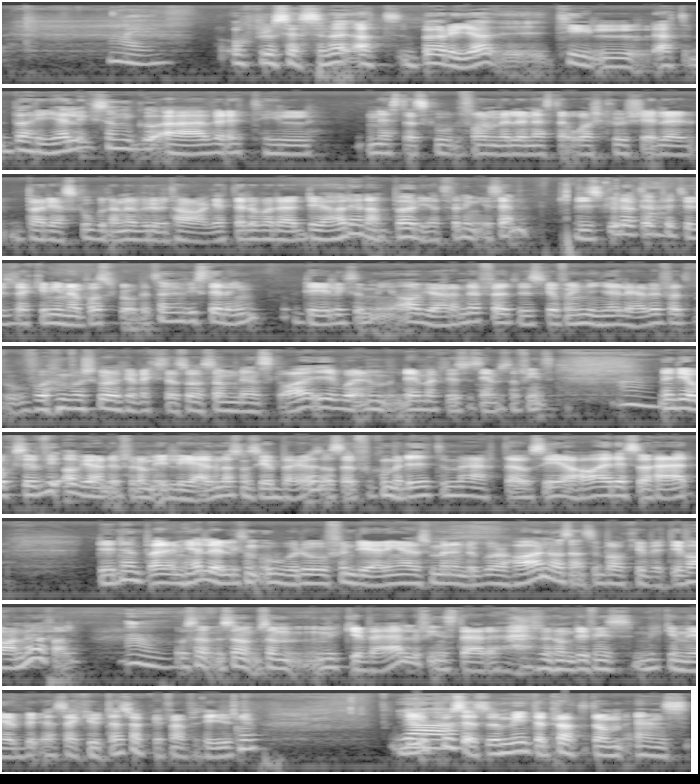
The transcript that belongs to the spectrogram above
Nej. Och processerna att börja till att börja liksom gå över till nästa skolform eller nästa årskurs eller börja skolan överhuvudtaget eller vad det är. Det har redan börjat för länge sedan. Vi skulle haft öppet hus veckan innan påsklovet som vi fick ställa in. Det är liksom avgörande för att vi ska få in nya elever för att vår, vår skola ska växa så som den ska i vår, det maktsystem som finns. Men det är också avgörande för de eleverna som ska börja hos oss att få komma dit och möta och se, jaha är det så här? Det dämpar en hel del liksom oro och funderingar som man ändå går och har någonstans i bakhuvudet i vanliga fall. Och som, som, som mycket väl finns där, även om det finns mycket mer alltså, akuta saker framför sig just nu. Det är Ja. en process som vi inte pratat om ens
